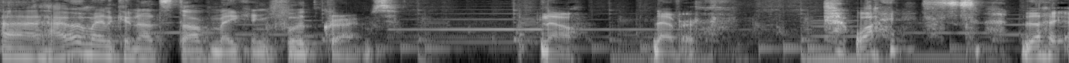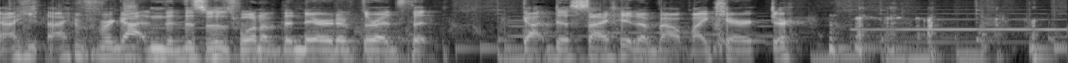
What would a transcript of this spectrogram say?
Uh, Highwayman cannot stop making food crimes. No, never. Why? I, I, I've forgotten that this was one of the narrative threads that got decided about my character.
